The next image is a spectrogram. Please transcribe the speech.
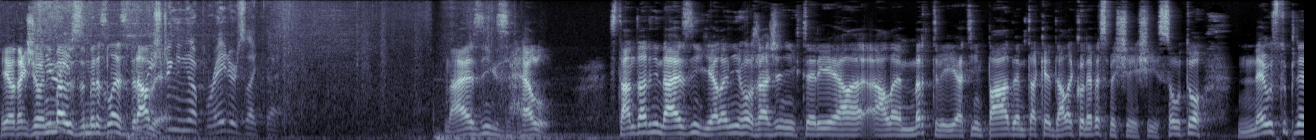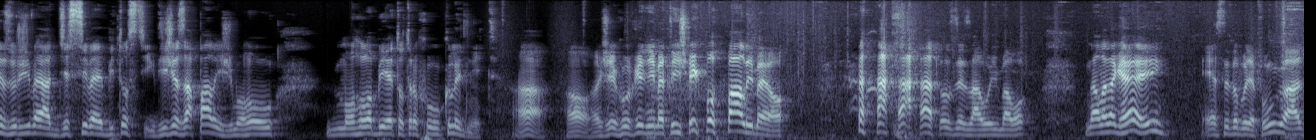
Jo, takže oni mají zmrzlé that? Nájezdník z Helu. Standardní nájezdník jeleního řažení, který je ale, ale mrtvý a tím pádem také daleko nebezpečnější. Jsou to neústupně zuřivé a děsivé bytosti. Když je zapálíš, mohou, mohlo by je to trochu uklidnit. A, ah, oh, takže jich uklidníme tím, že jich podpálíme, jo. to zně zaujímavo. No ale tak hej, jestli to bude fungovat,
